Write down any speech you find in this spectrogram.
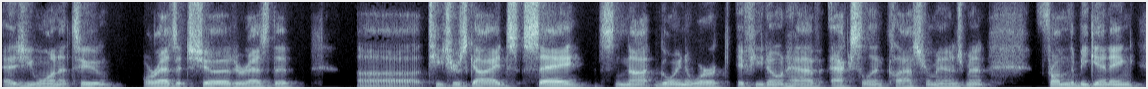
as you want it to, or as it should, or as the uh, teachers' guides say. It's not going to work if you don't have excellent classroom management from the beginning.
